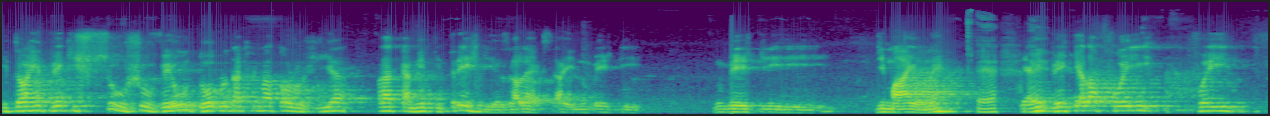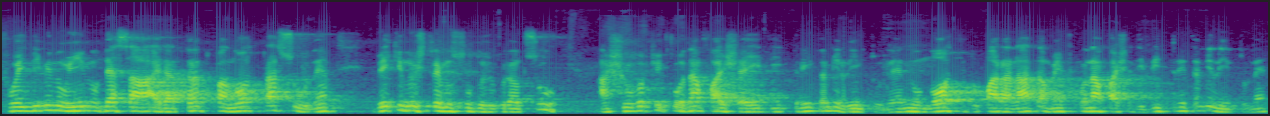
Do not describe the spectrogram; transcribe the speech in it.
Então a gente vê que choveu o dobro da climatologia praticamente em três dias, Alex, aí no mês de, no mês de, de maio, né? É. E a gente vê que ela foi, foi, foi diminuindo dessa área, tanto para norte para sul, né? Vê que no extremo sul do Rio Grande do Sul, a chuva ficou na faixa aí de 30 milímetros, né? No norte do Paraná também ficou na faixa de 20, 30 milímetros, né?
